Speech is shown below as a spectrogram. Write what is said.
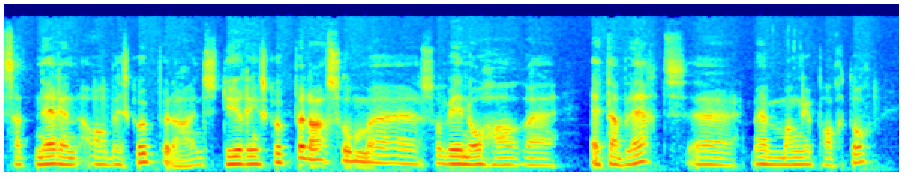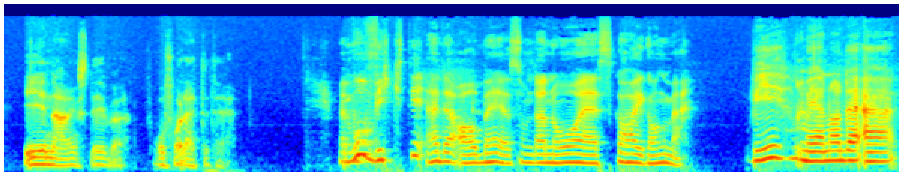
satte ned en arbeidsgruppe, da, en styringsgruppe, da, som, eh, som, vi nå har etablert med mange parter i næringslivet for å få dette til. Men hvor viktig er det arbeidet som dere nå skal i gang med? Vi mener det er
